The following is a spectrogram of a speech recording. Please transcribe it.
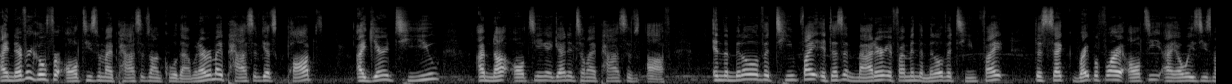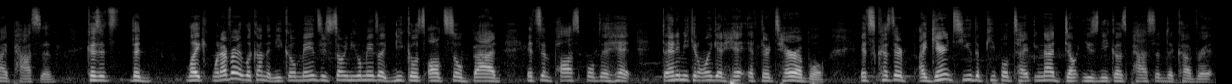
I never go for ultis when my passive's on cooldown. Whenever my passive gets popped, I guarantee you I'm not ulting again until my passive's off. In the middle of a team fight, it doesn't matter if I'm in the middle of a team fight. The sec right before I ulti, I always use my passive because it's the like whenever I look on the Neeko mains, there's so many Neeko mains like Neeko's ult so bad, it's impossible to hit. The enemy can only get hit if they're terrible. It's because they're. I guarantee you, the people typing that don't use Neeko's passive to cover it.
